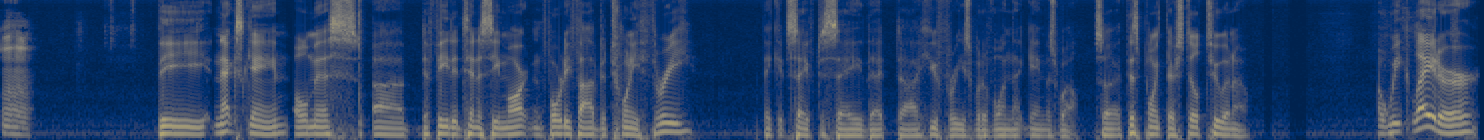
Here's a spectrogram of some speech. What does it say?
mm-hmm. The next game, Ole Miss uh, defeated Tennessee Martin 45 to 23. I think it's safe to say that uh, Hugh Freeze would have won that game as well. So at this point, they're still 2 and 0. A week later,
